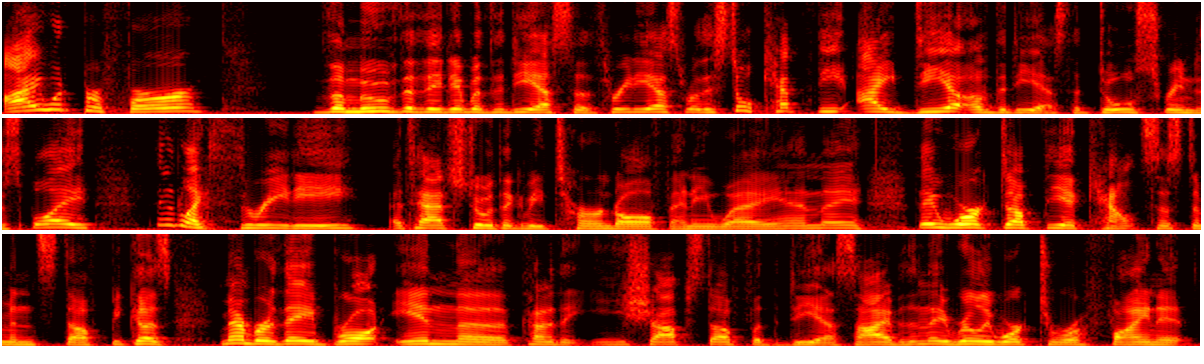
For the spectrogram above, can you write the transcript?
I would prefer the move that they did with the DS to the 3DS, where they still kept the idea of the DS, the dual screen display. They had like 3D attached to it that could be turned off anyway, and they they worked up the account system and stuff because remember they brought in the kind of the eShop stuff with the DSi, but then they really worked to refine it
